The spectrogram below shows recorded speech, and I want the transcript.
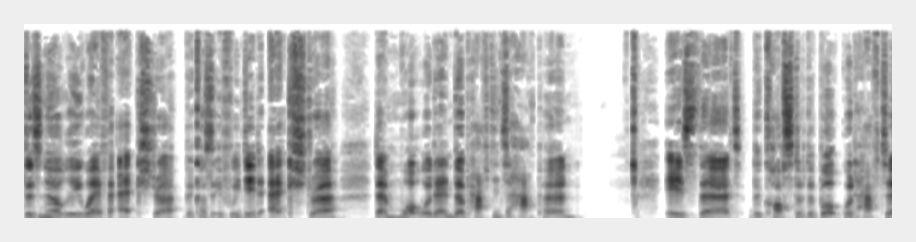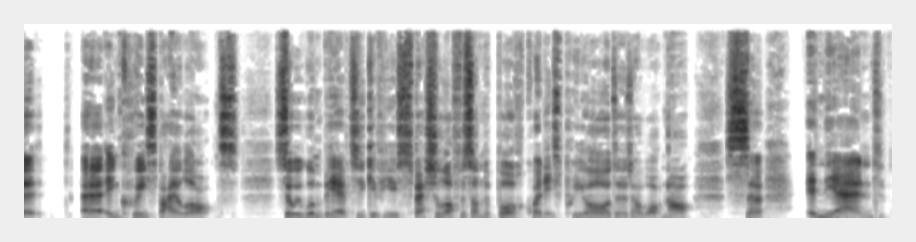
There's no leeway for extra because if we did extra, then what would end up having to happen is that the cost of the book would have to uh, increase by a lot. So we wouldn't be able to give you special offers on the book when it's pre-ordered or whatnot. So in the end,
